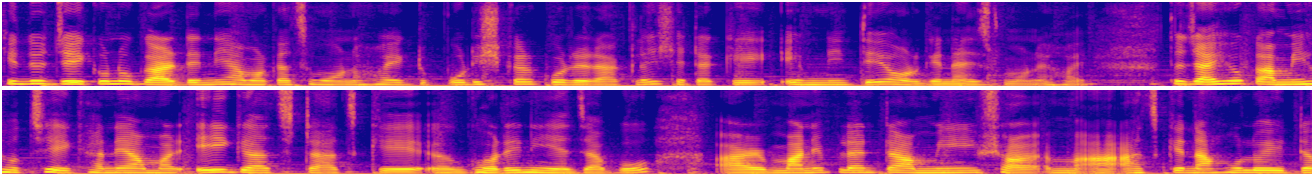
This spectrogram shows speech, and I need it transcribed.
কিন্তু যে কোনো গার্ডেনে আমার কাছে মনে হয় একটু পরিষ্কার করে রাখলে সেটাকে এমনিতে অর্গানাইজড মনে হয়। তো যাই হোক, আমি হচ্ছে এখানে আমার এই গাছটা আজকে ঘরে নিয়ে যাব। আর মানি প্ল্যান্টটা আমি আজকে না হলেও এটা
